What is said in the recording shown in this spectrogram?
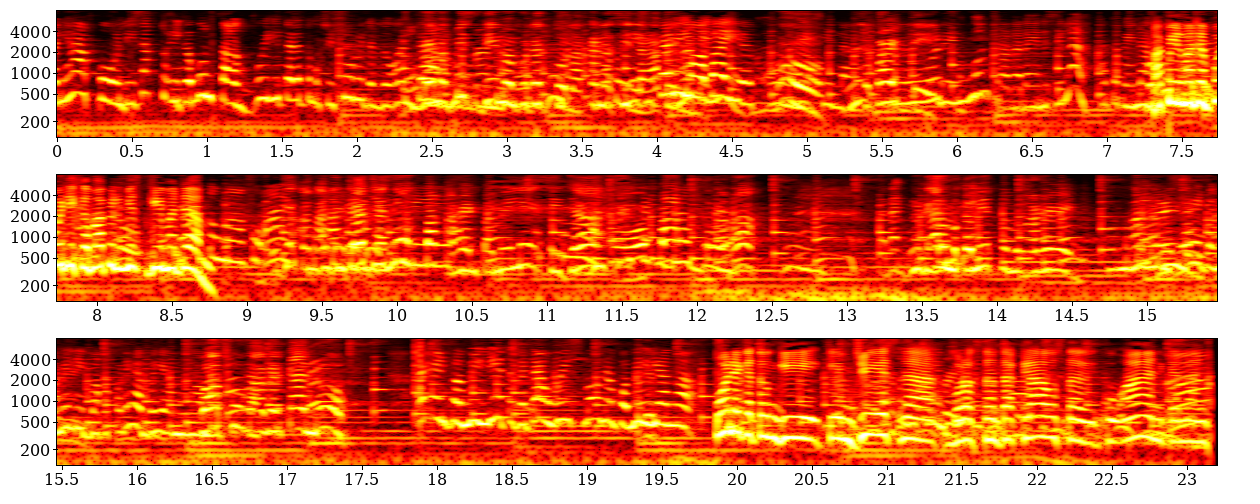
panihapon, di sakto ika buntag, pwede tala tong sisuri dagdag Kaya nag-miss di man pud to na kana sila. Kay mga bayad. Oo, sa party. Sila. Ato kay na. Apil madam pwede ka mapil miss game madam. Ang Ang dyan dyan sa pakahen pamili si Jan. Oh, pak. Nag-aram magamit mo mga herd. Ang family baka pareha bayad mo. Wapo nga Amerikano. Ay, pamilya taga dawis mo ng pamilya nga. Mo na katong gi Kim GS na murag Santa Claus na kuan kanang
